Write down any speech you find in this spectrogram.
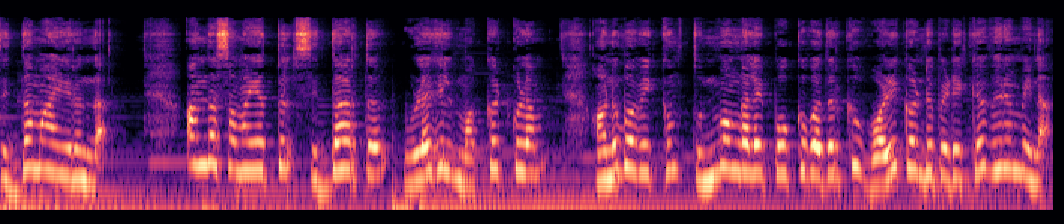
சித்தமாயிருந்தார். அந்த சமயத்தில் சித்தார்த்தர் உலகில் மக்கட்குளம் அனுபவிக்கும் துன்பங்களை போக்குவதற்கு வழி கண்டுபிடிக்க விரும்பினார்.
